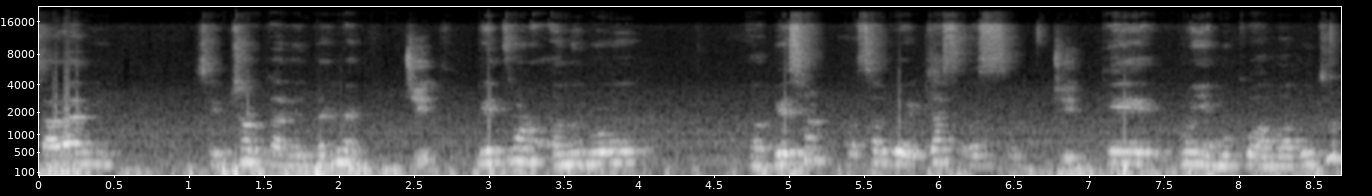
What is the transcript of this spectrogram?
શાળાની શિક્ષણ કાર્ય દરમિયાન જી. બે ત્રણ અનુભવો બેસણ પ્રસંગો એટલા સરસ છે કે હું એ મૂકવા માંગુ છું.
